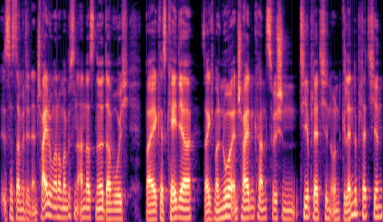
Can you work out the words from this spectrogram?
ist das dann mit den Entscheidungen auch nochmal ein bisschen anders, ne? Da, wo ich bei Cascadia, sage ich mal, nur entscheiden kann zwischen Tierplättchen und Geländeplättchen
